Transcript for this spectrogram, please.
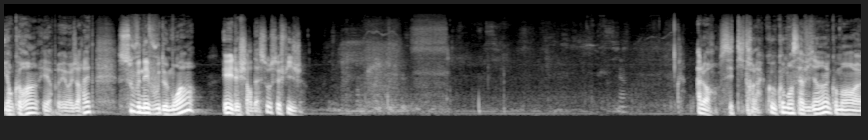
Et encore un, et après j'arrête. Souvenez-vous de moi, et les chars d'assaut se figent. Alors, ces titres-là, co- comment ça vient Comment euh,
